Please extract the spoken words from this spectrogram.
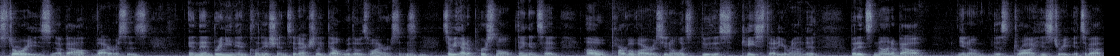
stories about viruses, and then bringing in clinicians that actually dealt with those viruses. Mm-hmm. So he had a personal thing and said, "Oh, parvovirus, you know, let's do this case study around it." But it's not about, you know, this dry history. It's about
